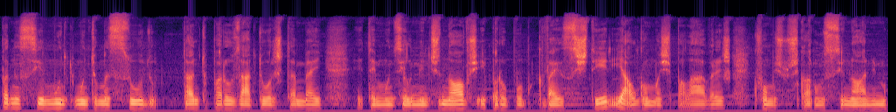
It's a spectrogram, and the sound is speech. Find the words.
para não ser muito, muito maçudo, tanto para os atores também tem muitos elementos novos e para o público que vai assistir e algumas palavras que fomos buscar um sinónimo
